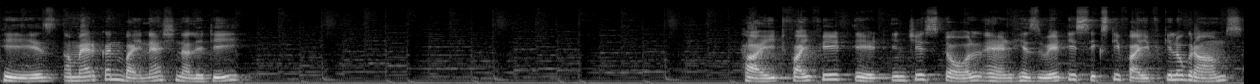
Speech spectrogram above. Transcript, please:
He is American by nationality. Height 5 feet 8 inches tall and his weight is 65 kilograms.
